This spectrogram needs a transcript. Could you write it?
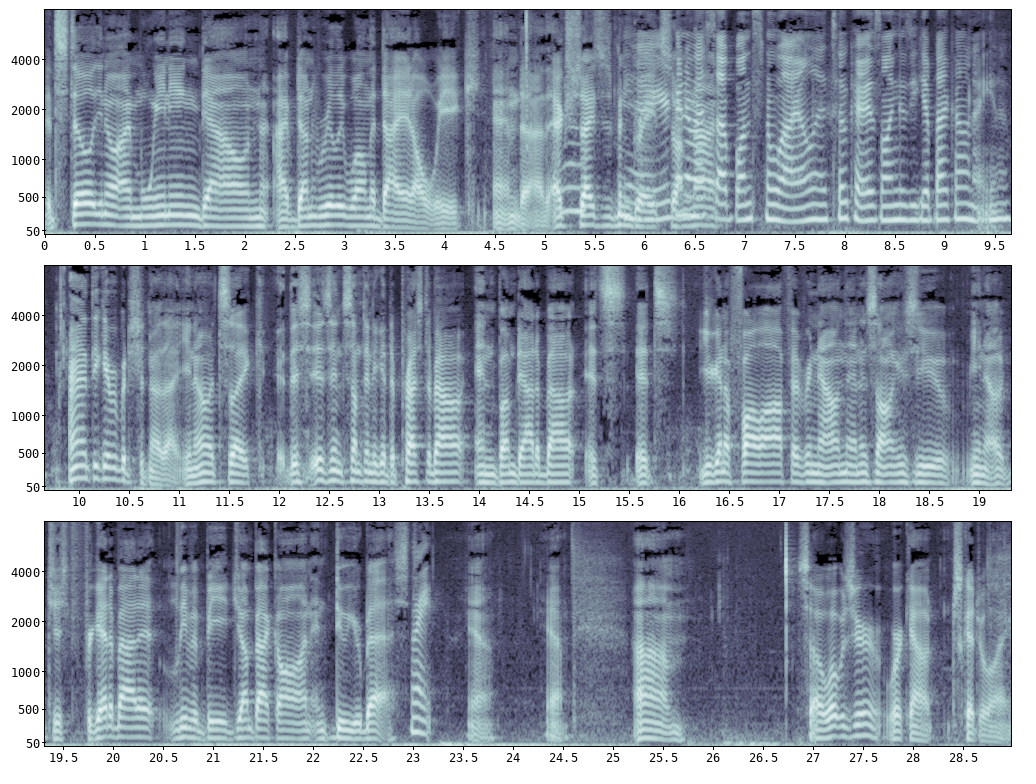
it's still, you know, I'm weaning down. I've done really well on the diet all week, and uh, the exercise has been yeah, great. You're so gonna I'm mess not. up once in a while. It's okay as long as you get back on it. You know. I think everybody should know that. You know, it's like this isn't something to get depressed about and bummed out about. It's it's you're gonna fall off every now and then as long as you you know just forget about it, leave it be, jump back on, and do your best. Right. Yeah, yeah. Um. So, what was your workout schedule like?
